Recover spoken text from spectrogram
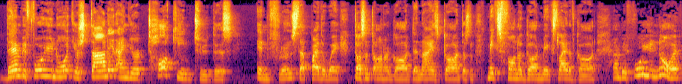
Then, before you know it, you're standing and you're talking to this influence that by the way doesn't honor god denies god doesn't makes fun of god makes light of god and before you know it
